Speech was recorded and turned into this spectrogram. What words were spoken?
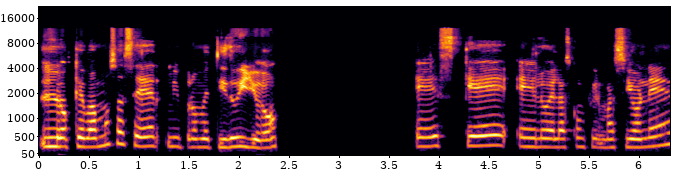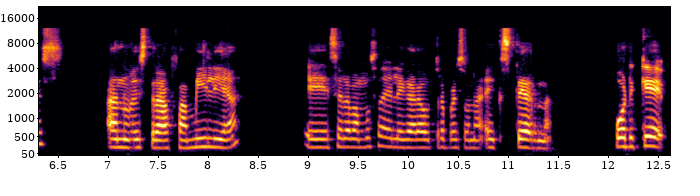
lo que vamos a hacer, mi prometido y yo, es que eh, lo de las confirmaciones a nuestra familia eh, se la vamos a delegar a otra persona externa. ¿Por qué?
